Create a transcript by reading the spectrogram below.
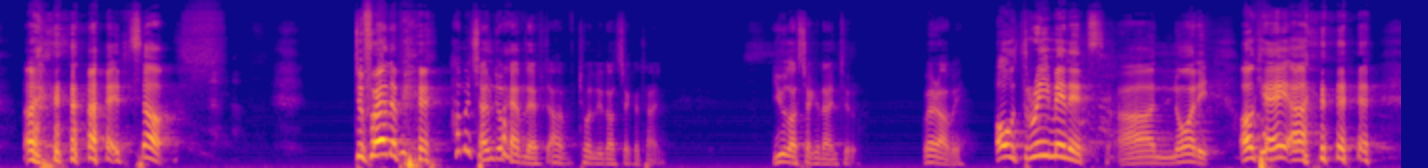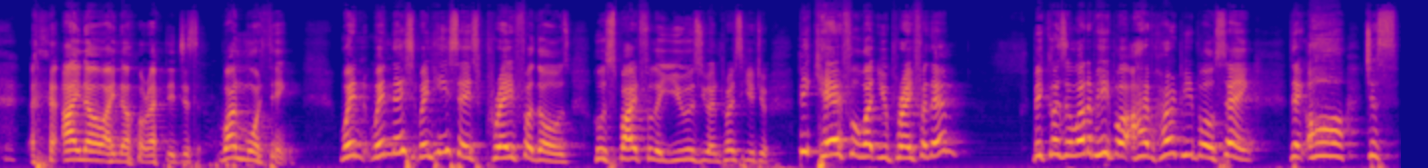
All right, so, to further, how much time do I have left? I've totally lost track of time. You lost track of time too. Where are we? Oh, three minutes. Ah, naughty. Okay. Uh, I know, I know, right? It just one more thing. When when they when he says pray for those who spitefully use you and persecute you, be careful what you pray for them, because a lot of people I have heard people saying they, oh, just,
